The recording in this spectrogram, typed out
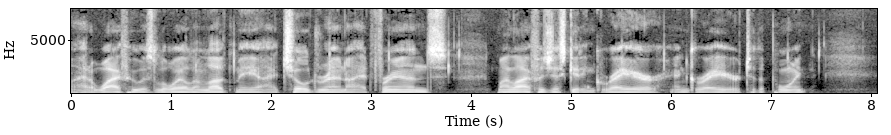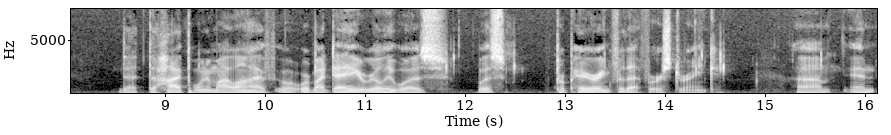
I had a wife who was loyal and loved me. I had children. I had friends. My life was just getting grayer and grayer to the point that the high point of my life or, or my day really was was preparing for that first drink, um, and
